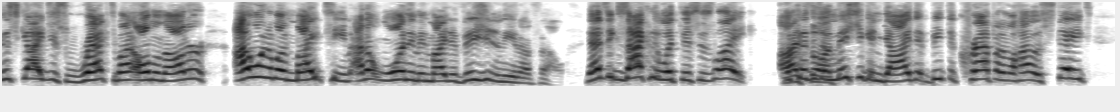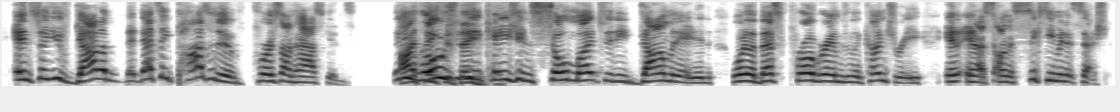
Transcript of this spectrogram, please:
this guy just wrecked my alma mater. I want him on my team. I don't want him in my division in the NFL. That's exactly what this is like. Because thought- it's a Michigan guy that beat the crap out of Ohio State and so you've got to, that's a positive for us on Haskins. That he I rose to they, the occasion so much that he dominated one of the best programs in the country in, in a, on a 60 minute session.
